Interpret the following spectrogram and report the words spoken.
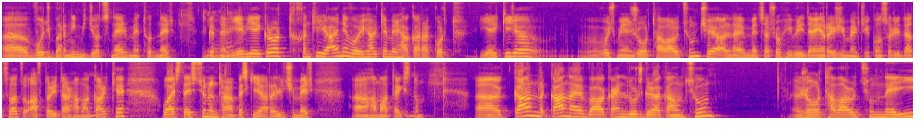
ոչ բռնի միջոցներ, մեթոդներ գտնել։ Եվ երկրորդ խնդիրը այն է, որ իհարկե մեր հակառակորդ երկիրը ոչ միայն ժողովրդավարություն չէ, այլ նաև մեծաշով հիբրիդային ռեժիմ էլ չի, կոնսոլիդացված ու ավտորիտար համակարգ է, ու այս տեսությունը ընդհանրապես կիրառելի չի մեր համատեքստում։ -hmm կան կա նաև բավականին լուրջ գրականություն ժողովրդավարությունների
